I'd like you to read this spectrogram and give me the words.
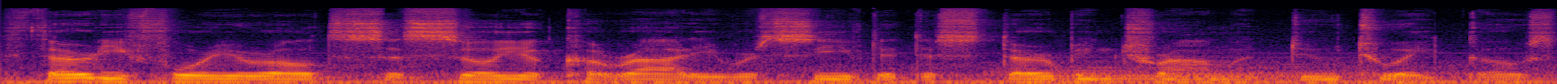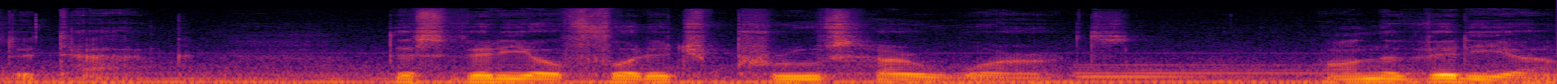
34 year old Cecilia Karate received a disturbing trauma due to a ghost attack. This video footage proves her words. On the video,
